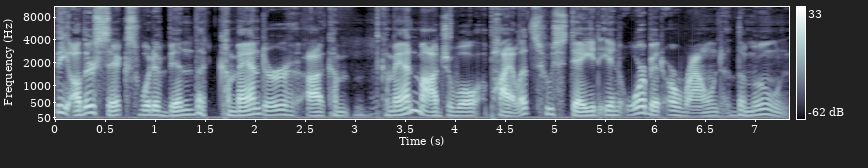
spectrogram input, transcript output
The other six would have been the commander uh, com command module pilots who stayed in orbit around the moon.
